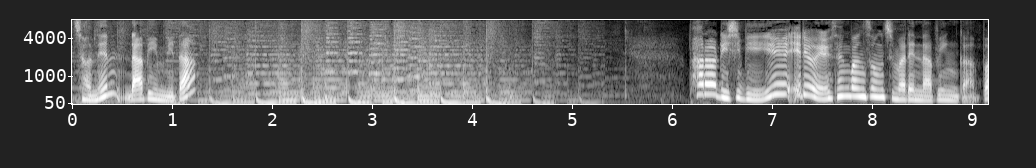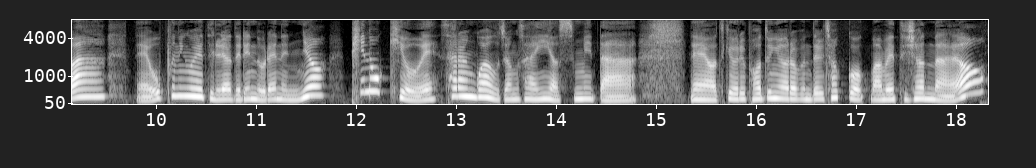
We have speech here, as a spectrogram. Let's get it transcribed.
저는 나비입니다. 8월 22일 일요일 생방송 주말엔 나비인가봐. 네, 오프닝 후에 들려드린 노래는요, 피노키오의 사랑과 우정 사이였습니다. 네, 어떻게 우리 버둥이 여러분들 첫 곡 마음에 드셨나요?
